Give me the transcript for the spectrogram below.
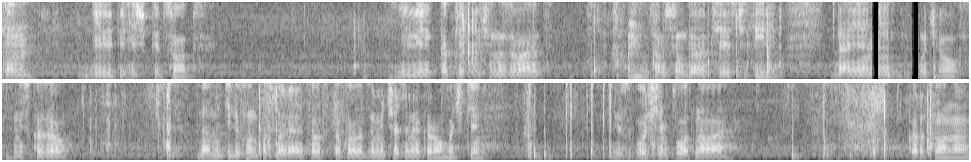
M9500 или как его еще называют? Samsung Galaxy S4 да я не учел не сказал. Данный телефон поставляется вот в такой вот замечательной коробочке из очень плотного картона.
